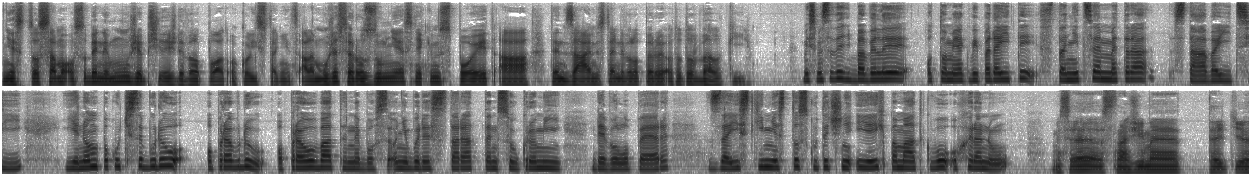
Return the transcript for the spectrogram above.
Město samo o sobě nemůže příliš developovat okolí stanic, ale může se rozumně s někým spojit a ten zájem ze strany developerů je o toto velký. My jsme se teď bavili o tom, jak vypadají ty stanice metra stávající, jenom pokud se budou opravdu opravovat nebo se o ně bude starat ten soukromý developer, Zajistí město skutečně i jejich památkovou ochranu? My se snažíme teď eh,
